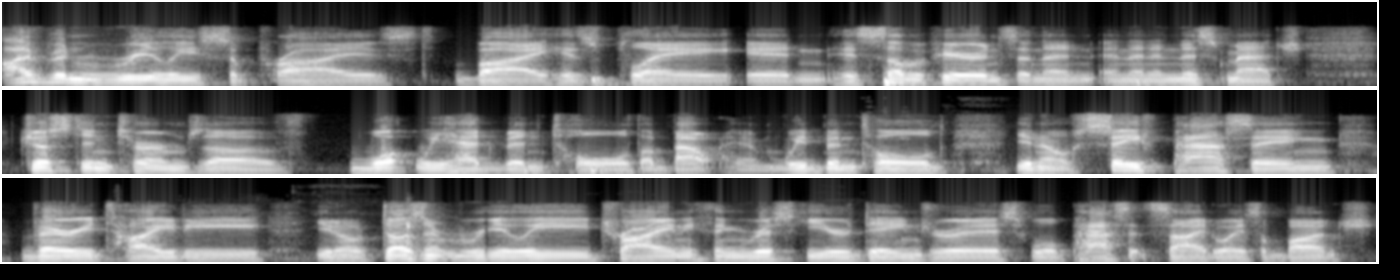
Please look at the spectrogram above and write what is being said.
I've been really surprised by his play in his sub appearance and then and then in this match, just in terms of what we had been told about him. We'd been told, you know, safe passing, very tidy, you know, doesn't really try anything risky or dangerous, will pass it sideways a bunch.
